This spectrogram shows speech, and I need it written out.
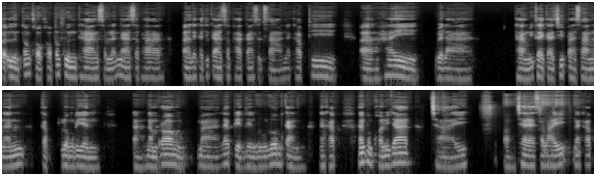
ก่อนอื่นต้องขอขอบพระคุณทางสำนักงานสภาเลขาธิการสภาการศึกษานะครับที่ให้เวลาทางวิทยาการชีพป่าซางนั้น กับโรงเรียนนำร่องมาแลกเปลี่ยนเรียนรู้ร่วมกันนะครับนั้นผมขออนุญาตฉายแชร์สไลด์นะครับ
